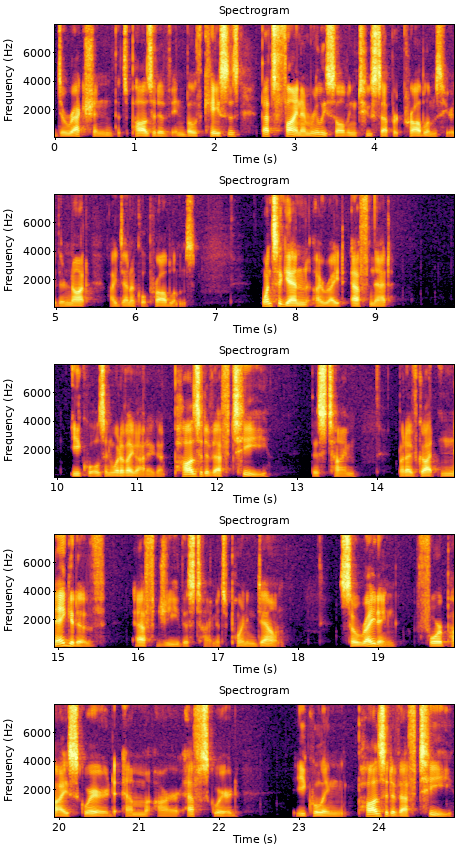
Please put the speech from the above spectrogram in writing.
direction that's positive in both cases? That's fine. I'm really solving two separate problems here. They're not identical problems. Once again, I write F net equals, and what have I got? I got positive Ft this time, but I've got negative Fg this time. It's pointing down. So writing 4 pi squared mrf squared equaling positive Ft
